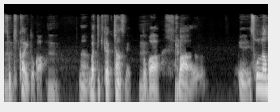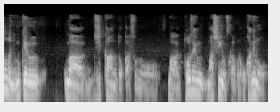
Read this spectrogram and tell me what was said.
うんそう機会とか、うん。うん、まあ、機会チャンスね、うん。とか、まあ、えーそんなものに向ける、まあ、時間とか、その、まあ、当然マシンを使うからお金も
